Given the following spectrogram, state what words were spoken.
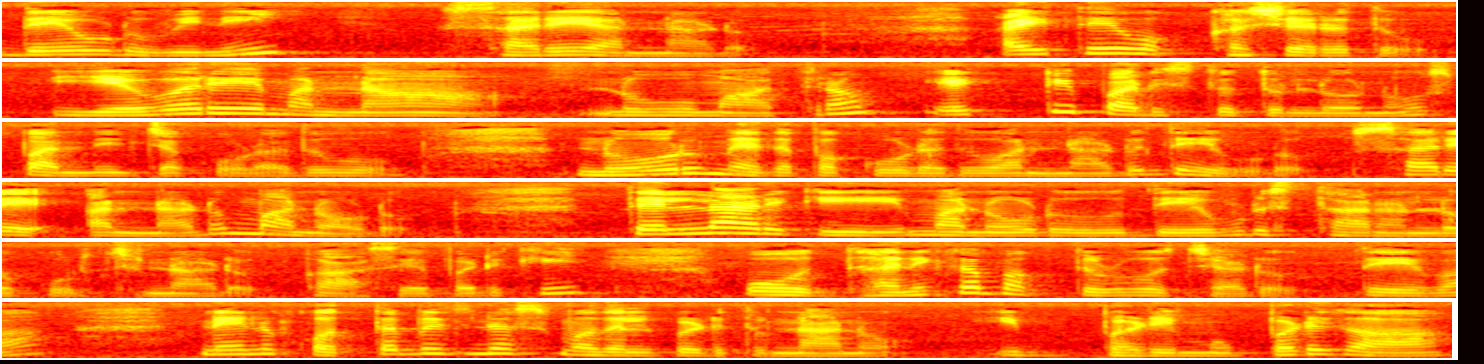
దేవుడు విని సరే అన్నాడు. అయితే ఒక్క షరతు ఎవరేమన్నా నువ్వు మాత్రం ఎట్టి పరిస్థితుల్లోనూ స్పందించకూడదు. నోరు మెదపకూడదు అన్నాడు దేవుడు. సరే అన్నాడు మనోడు. తెల్లారికి మనోడు దేవుడి స్థానంలో కూర్చున్నాడు. కాసేపటికి ఓ ధనిక భక్తుడు వచ్చాడు. దేవా నేను కొత్త బిజినెస్ మొదలు పెడుతున్నాను. ఇబ్బడి ముబ్బడిగా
